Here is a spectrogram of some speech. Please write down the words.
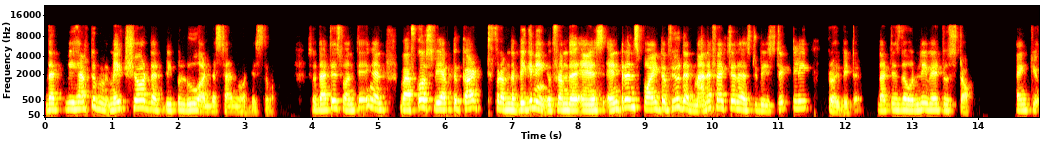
that we have to make sure that people do understand what is the. So that is one thing. And but of course, we have to cut from the beginning, from the entrance point of view, that manufacture has to be strictly prohibited. That is the only way to stop. Thank you.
